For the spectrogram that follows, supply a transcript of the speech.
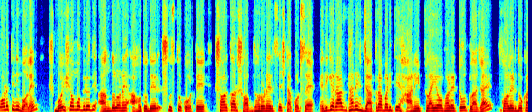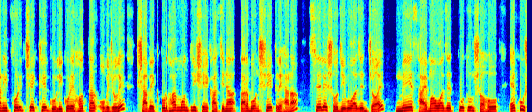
পরে তিনি বলেন বৈষম্য বিরোধী আন্দোলনে আহতদের সুস্থ করতে সরকার সব ধরনের চেষ্টা করছে। এদিকে রাজধানীর যাত্রাবাড়িতে হানি ফ্লাইওভারের টোল প্লাজায় ফলের দোকানি ফরিদ শেখকে গুলি করে হত্যার অভিযোগে সাবেক প্রধানমন্ত্রী শেখ হাসিনা, তার বোন শেখ রেহানা, ছেলে সজীব ওয়াজেদ জয়, মেয়ে সাইমা ওয়াজেদ পুতুল সহ একুশ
